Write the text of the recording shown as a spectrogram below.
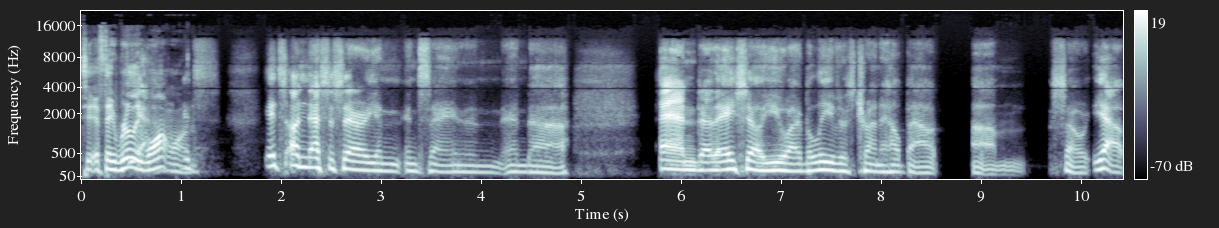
to if they really Yeah, want one It's it's unnecessary and insane, and and uh, and uh, the ACLU, I believe, is trying to help out. Um, so yeah,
